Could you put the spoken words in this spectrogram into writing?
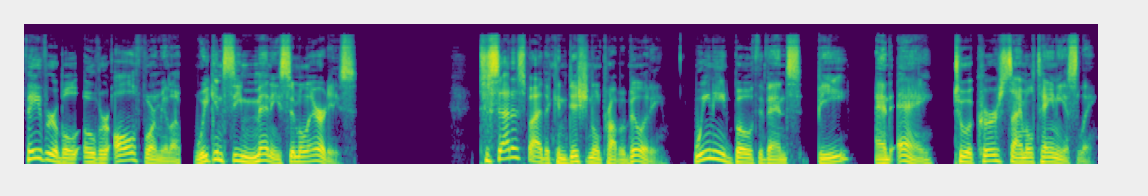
favorable overall formula, we can see many similarities. To satisfy the conditional probability, we need both events B and A to occur simultaneously.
